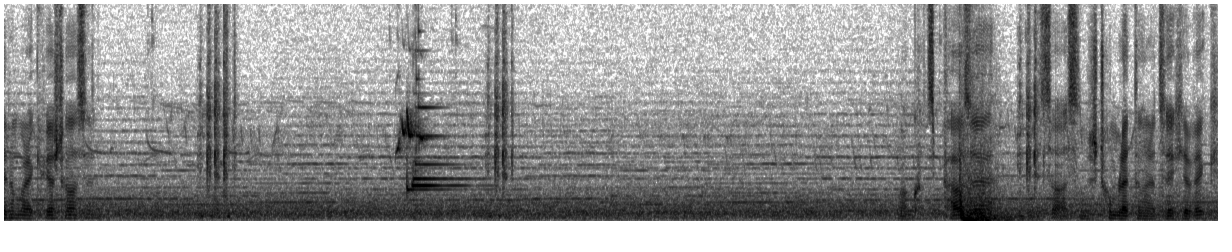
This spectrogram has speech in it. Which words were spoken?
hier nochmal eine Querstraße. Mal kurz Pause. So, ist eine Stromleitung natürlich hier weg.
